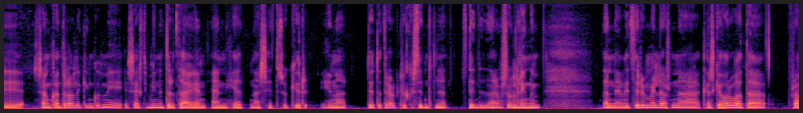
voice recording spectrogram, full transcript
uh, samkvæmt ráleggingum í 60 mínútur á dag en, en hérna setur svo kjur hérna 23 klukkustundunar af sólringum þannig að við þurfum eiginlega svona kannski að horfa á þetta frá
